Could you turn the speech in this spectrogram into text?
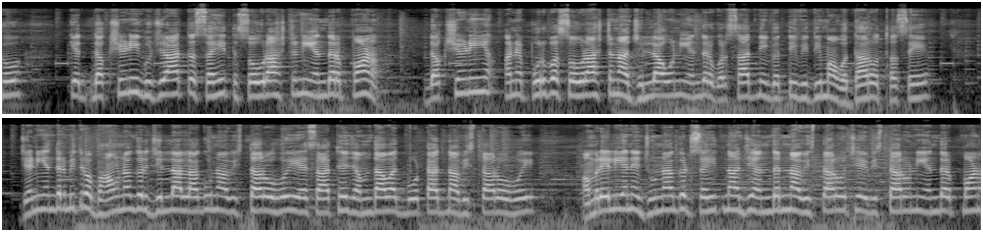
છો કે દક્ષિણી ગુજરાત સહિત સૌરાષ્ટ્રની અંદર પણ દક્ષિણી અને પૂર્વ સૌરાષ્ટ્રના જિલ્લાઓની અંદર વરસાદની ગતિવિધિમાં વધારો થશે. જેની અંદર મિત્રો ભાવનગર જિલ્લા લાગુના વિસ્તારો હોય, એ સાથે જ અમદાવાદ, બોટાદના વિસ્તારો હોય, અમરેલી અને જૂનાગઢ સહિતના જે અંદરના વિસ્તારો છે, એ વિસ્તારોની અંદર પણ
